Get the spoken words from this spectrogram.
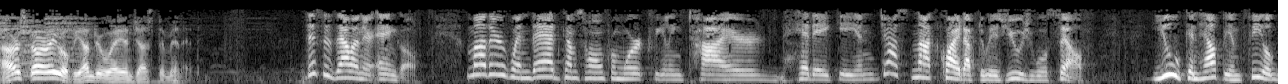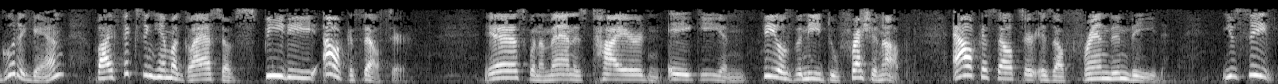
Our story will be underway in just a minute. This is Eleanor Engel. Mother, when Dad comes home from work feeling tired, headachy, and just not quite up to his usual self, you can help him feel good again by fixing him a glass of speedy Alka-Seltzer. Yes, when a man is tired and achy and feels the need to freshen up, Alka-Seltzer is a friend indeed. You see,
